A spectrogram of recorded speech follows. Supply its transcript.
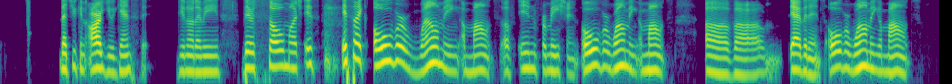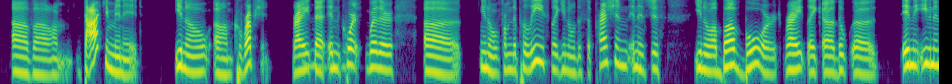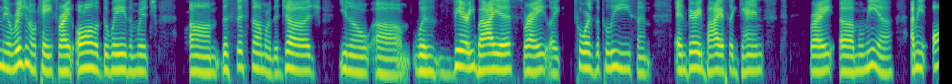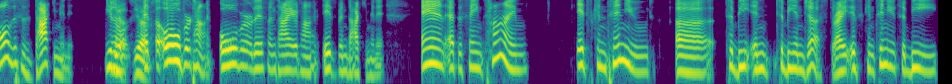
that you can argue against it do you know what i mean? There's so much it's it's like overwhelming amounts of information overwhelming amounts of um evidence overwhelming amounts of um documented you know um corruption right? That in the Mhm. court whether uh you know from the police like you know the suppression and it's just you know above board right? Like uh the uh in the even in the original case right? All of the ways in which um the system or the judge you know um was very biased right like towards the police and and very biased against right uh mumia. I mean all of this is documented you know yes, yes. and uh, over time over this entire time it's been documented. And at the same time it's continued uh to be in to be unjust right? It's continued to be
